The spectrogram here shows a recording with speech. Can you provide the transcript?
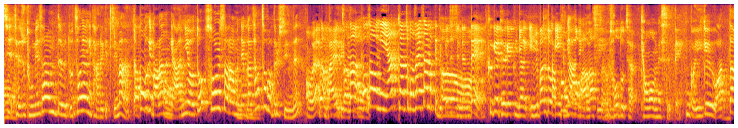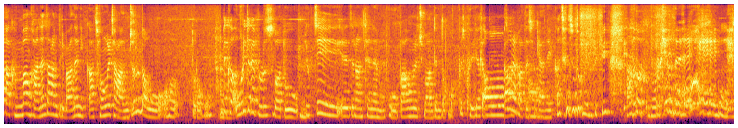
치- 제주 도민 사람들도 성향이 다르겠지만 나쁘게 말하는 게 어. 아니어도 서울 사람은 약간 상처받을 수 있는 어, 약간 말투나 말투들이어서. 표정이 약간 조금 쌀 쌀맞게 느껴질 수 어. 있는데 그게 되게 그냥 일반적인 나쁜 게 경우가 아닌 거지. 많았어요. 음. 저도 제가 경험했을 때. 그러니까 이게 왔다가 금방 가는 사람들이 많으니까 정을 잘 안 준다고 하더라고. 근데 그 우리들의 블루스 봐도 육지 애들한테는 뭐 마음을 주면 안 된다고 막 계속 그 얘기하다가 어. 상처를 받으신 게 아닐까 제주도민들이. 나도 모르겠네.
